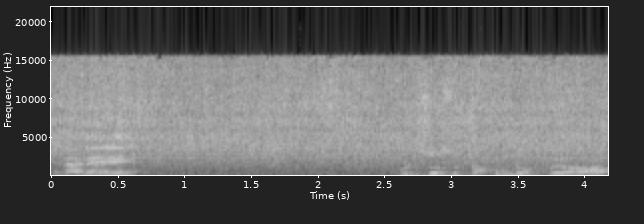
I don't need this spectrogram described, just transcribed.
그 다음에 굴소스 조금 넣고요.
